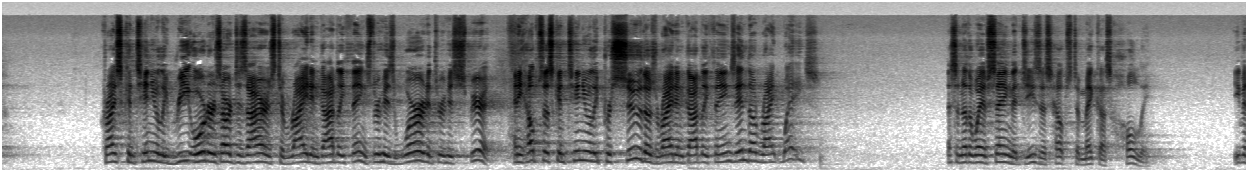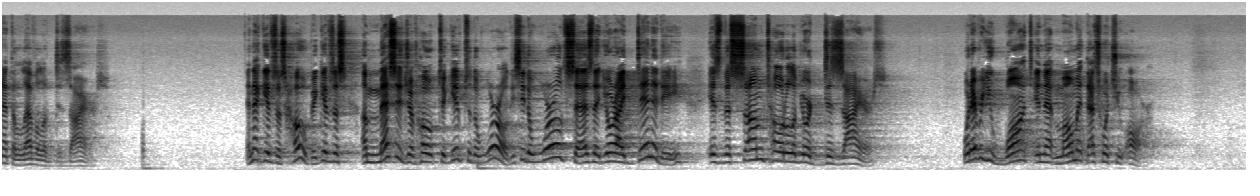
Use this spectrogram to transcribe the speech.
Christ continually reorders our desires to right and godly things through His Word and through His Spirit. And He helps us continually pursue those right and godly things in the right ways. That's another way of saying that Jesus helps to make us holy. Even at the level of desires. And that gives us hope. It gives us a message of hope to give to the world. You see, the world says that your identity is the sum total of your desires. Whatever you want in that moment, that's what you are.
